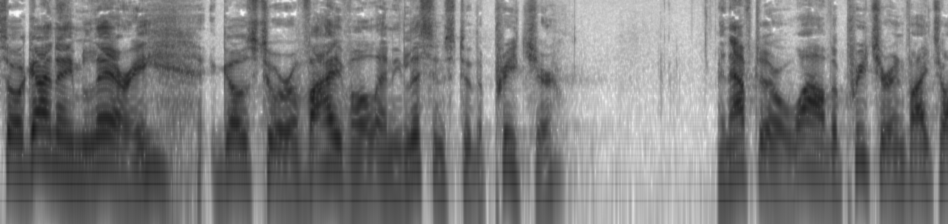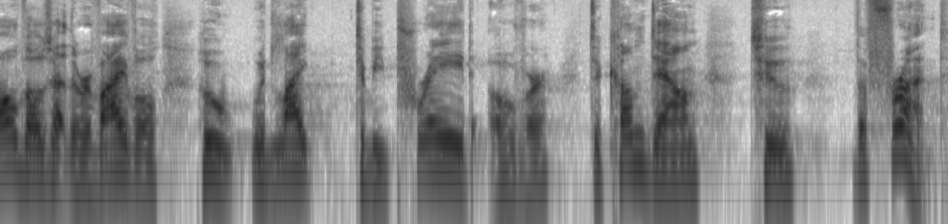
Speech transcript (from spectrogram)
So, a guy named Larry goes to a revival and he listens to the preacher. And after a while, the preacher invites all those at the revival who would like to be prayed over to come down to the front.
